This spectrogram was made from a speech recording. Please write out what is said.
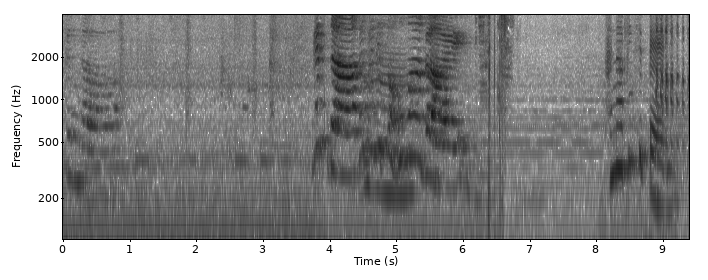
Ganda. Ganda! Ganda nito, bumagay. Hanapin si Perry.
